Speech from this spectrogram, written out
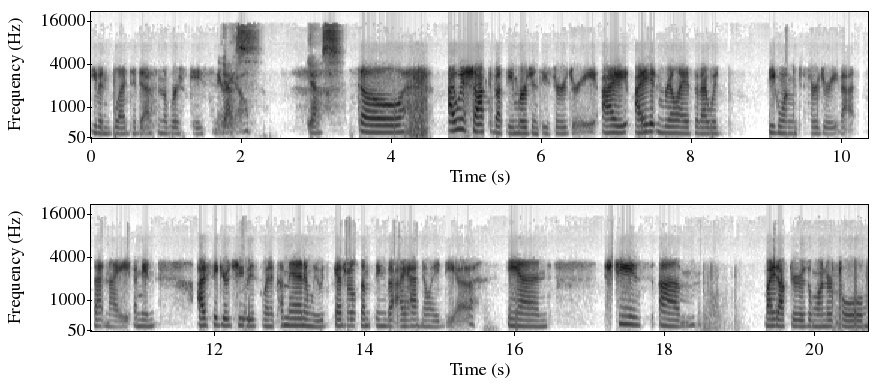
even bled to death in the worst case scenario. Yes. Yes. So I was shocked about the emergency surgery. I I didn't realize that I would be going to surgery that that night. I mean, I figured she was going to come in and we would schedule something, but I had no idea. And she's um my doctor is a wonderful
